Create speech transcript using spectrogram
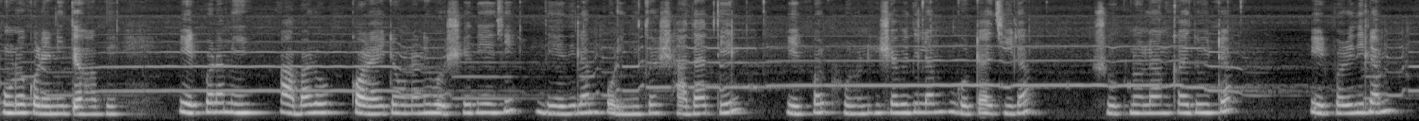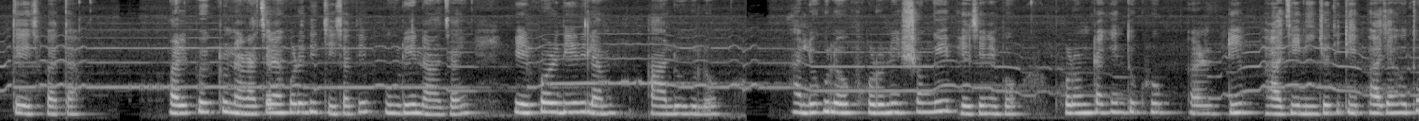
গুঁড়ো করে নিতে হবে। এরপর আমি আবারও কড়াইটা উনানে বসিয়ে দিয়েছি। দিয়ে দিলাম পরিমিত সাদা তেল। এরপর ফোড়ন হিসাবে দিলাম গোটা জিরা, শুকনো লঙ্কা দুইটা। এরপরে দিলাম তেজপাতা। অল্প একটু নাড়াচাড়া করে দিচ্ছি যাতে পুড়ে না যায়। এরপর দিয়ে দিলাম আলুগুলো। আলুগুলো ফোড়নের সঙ্গেই ভেজে নেব। ফোড়নটা কিন্তু খুব ডিপ ভাজিনি। যদি ডিপ ভাজা হতো,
